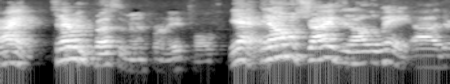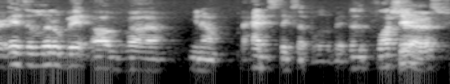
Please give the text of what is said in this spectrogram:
Alright, so that was impressive, man, for an 8 volt. Yeah, it almost drives it all the way. Uh, there is a little bit of, uh, you know, the head sticks up a little bit. Does it flush it? Yes.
